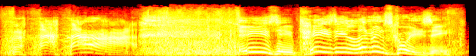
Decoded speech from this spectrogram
Easy peasy lemon squeezy.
